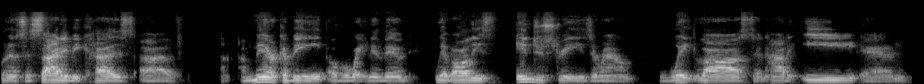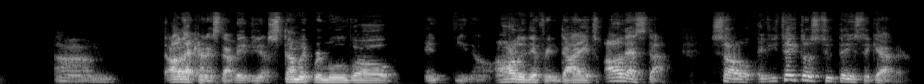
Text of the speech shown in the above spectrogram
but on society because of america being overweight and then we have all these industries around weight loss and how to eat and um, all that kind of stuff you know stomach removal and you know all the different diets all that stuff so if you take those two things together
